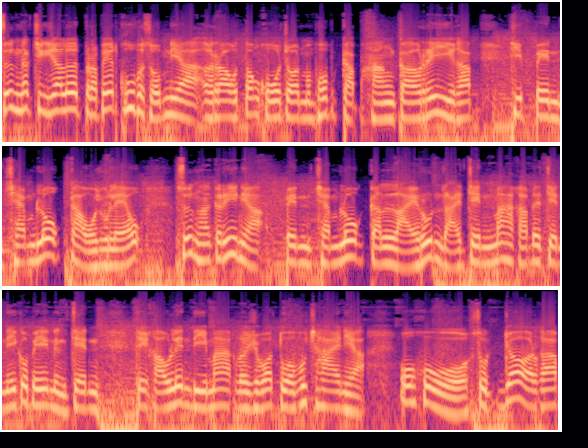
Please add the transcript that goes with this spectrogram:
ซึ่งนัดชิงชนะเลิศประเภทคู่ผสมเนี่ย เราต้องโคจรมาพบกับฮังการีครับ ที่เป็นแชมป์โลกเก่าอยู่แล้ว ซึ่งฮังการีเนี่ย เป็นแชมป์โลกกันหลายรุ่นหลายเจนมากครับและเจนนี้ก็เป็นอีกหนึ่งเจน ที่เขาเล่นดีมากโดยเฉพาะตัวผู้ชายเนี่ย โอ้โห สุดยอดครับ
